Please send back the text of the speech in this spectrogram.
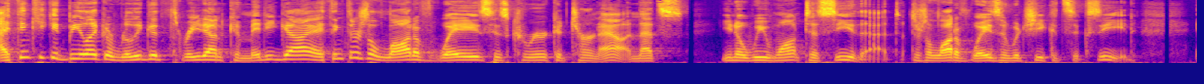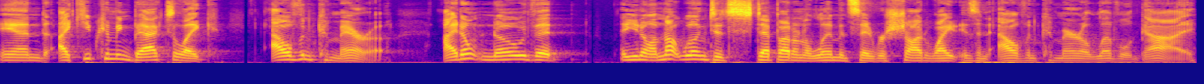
I think he could be like a really good three down committee guy. I think there's a lot of ways his career could turn out, and that's you know, we want to see that. There's a lot of ways in which he could succeed. And I keep coming back to like Alvin Kamara. I don't know that, you know, I'm not willing to step out on a limb and say Rachaad White is an Alvin Kamara level guy,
